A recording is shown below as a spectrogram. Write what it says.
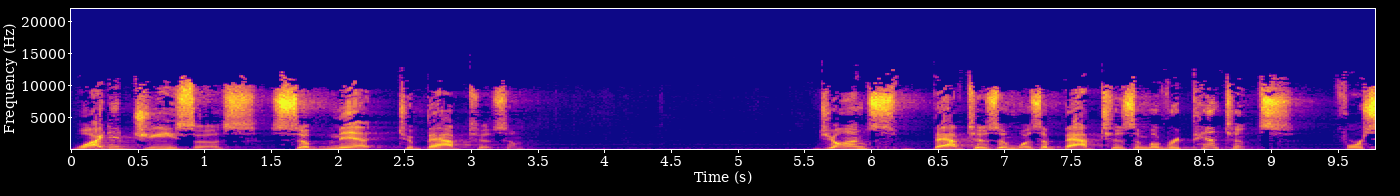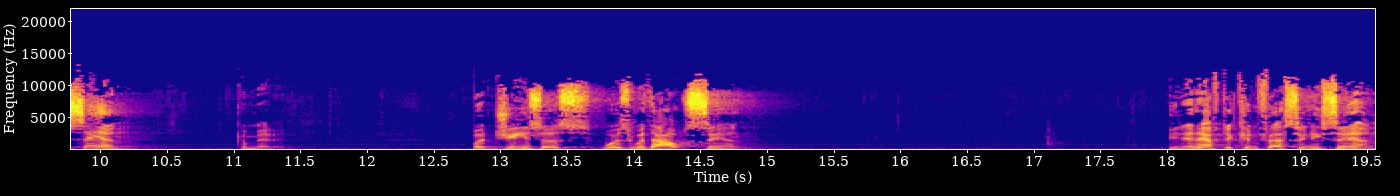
Why did Jesus submit to baptism? John's baptism was a baptism of repentance for sin committed. But Jesus was without sin. He didn't have to confess any sin.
